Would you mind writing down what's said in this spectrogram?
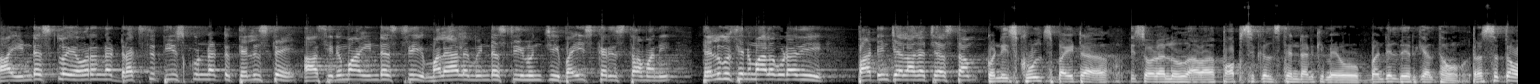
ఆ ఇండస్ట్రీలో ఎవరన్నా డ్రగ్స్ తీసుకున్నట్టు తెలిస్తే ఆ సినిమా ఇండస్ట్రీ మలయాళం ఇండస్ట్రీ నుంచి బహిష్కరిస్తామని తెలుగు సినిమాలో కూడా అది పాటించేలాగా చేస్తాం. కొన్ని స్కూల్స్ బయట ఈ సోడాలు పాప్సికల్స్ తినడానికి మేము బండిల దగ్గరికి వెళ్తాం. ప్రస్తుతం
